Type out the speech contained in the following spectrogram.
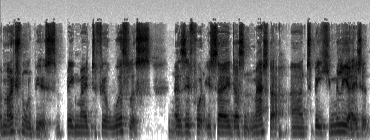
emotional abuse, being made to feel worthless, mm. as if what you say doesn't matter, uh, to be humiliated,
